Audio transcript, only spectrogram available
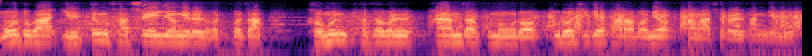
모두가 1등 사수의 영예를 얻고자 검은 표적을 가남자 구멍으로 뚫어지게 바라보며 강화시를 당깁니다.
